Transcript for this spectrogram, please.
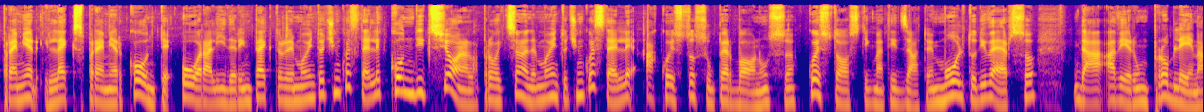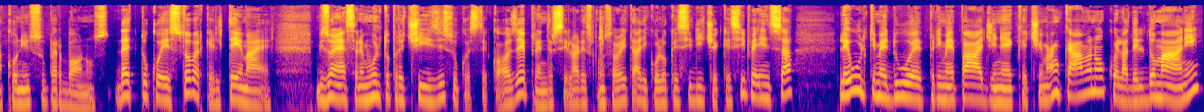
premier, l'ex premier Conte, ora leader in pectore del Movimento 5 Stelle, condiziona l'approvazione del Movimento 5 Stelle a questo super bonus. Questo ho stigmatizzato, è molto diverso da avere un problema con il super bonus. Detto questo, perché il tema è bisogna essere molto precisi su queste cose e prendersi la responsabilità di quello che si dice e che si pensa, le ultime due prime pagine che ci mancavano, quella del domani,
